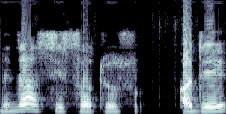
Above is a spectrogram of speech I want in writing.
Neden siz satıyorsun? Hadi.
